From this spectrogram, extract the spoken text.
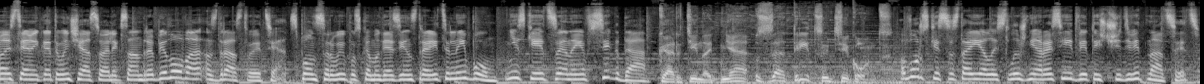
Новостями к этому часу Александра Белова. Здравствуйте. Спонсор выпуска магазин «Строительный бум». Низкие цены всегда. Картина дня за 30 секунд. В Орске состоялась «Лыжня России-2019».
